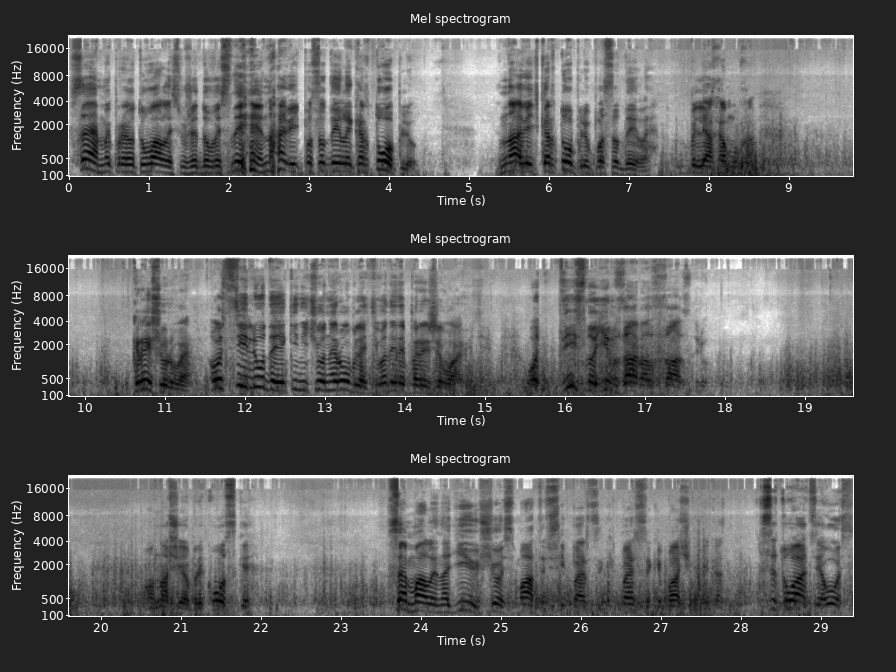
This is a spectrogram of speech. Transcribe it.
Все, ми приготувались уже до весни, навіть посадили картоплю. Навіть картоплю посадили. Бляха-муха. Кришу рве. Ось ці люди, які нічого не роблять, і вони не переживають. От дійсно їм зараз заздрю. О, наші абрикоски. Все мали надію щось мати, всі персики. Персики бачимо, яка ситуація ось.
